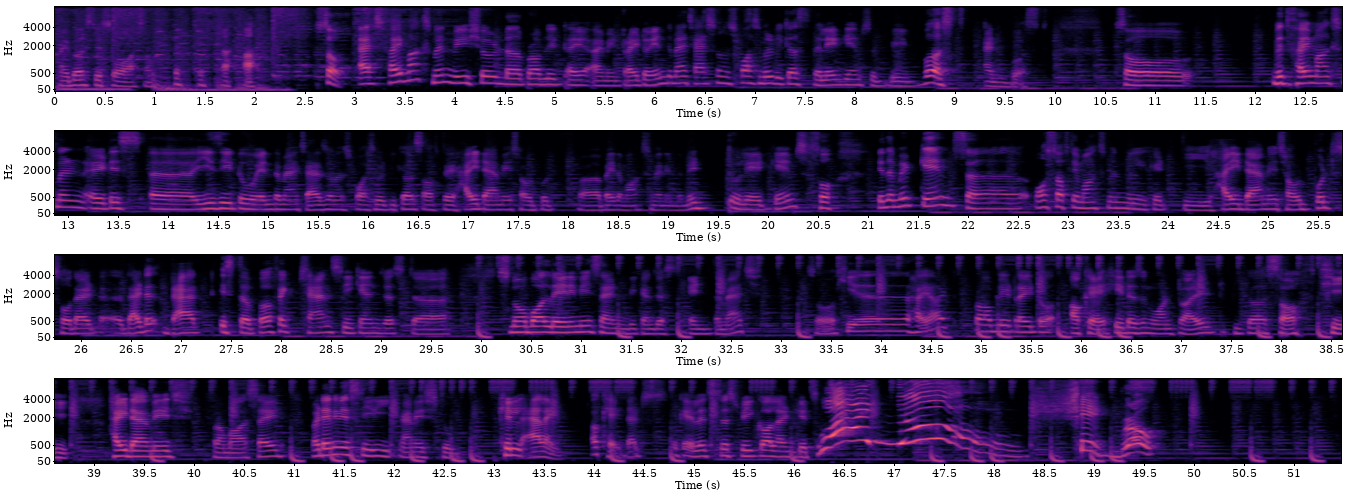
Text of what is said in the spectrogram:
my burst is so awesome. so, as five marksmen, we should uh, probably, I, I mean, try to end the match as soon as possible because the late games would be worst and worst. So with five marksmen it is uh, easy to end the match as soon as possible because of the high damage output uh, by the marksmen in the mid to late games. So in the mid games uh, most of the marksmen will get the high damage output so that uh, that is, that is the perfect chance we can just uh, snowball the enemies and we can just end the match. So here Hayate probably try to okay he doesn't want to ult because of the high damage from our side but anyways he managed to kill Allain okay that's okay let's just recall and get what? No! Shit bro.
